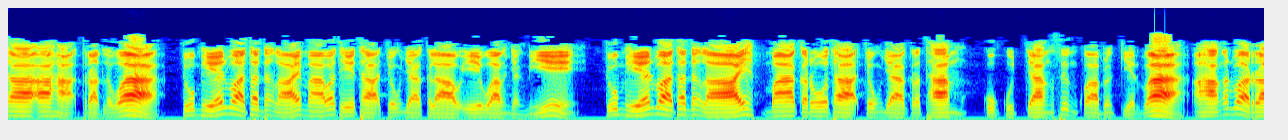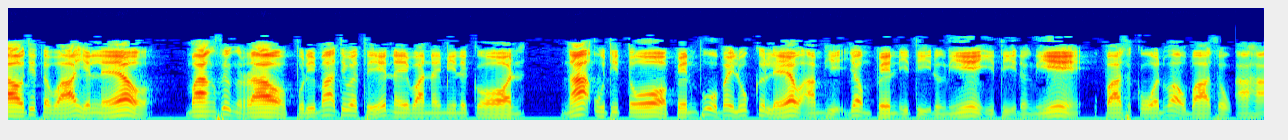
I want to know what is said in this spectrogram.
ชาอาหะตรัสแล้วว่าตุมเห็นว่าท่านทั้งหลายมาว่าเทถะจงอย่ากล่าวเอวังอย่างนี้ ตุมเห็นว่าท่านทั้งหลาย มากโรธะจงอย่ากระทำกุกุจจังซึ่งความรังเกียจว่า อาหารกันว่าเราที่สวาเห็นแล้วมังซึ่งเราปุริมาทิวเสในวันในมีในก่อนณอุติโตเป็นผู้ไม่ลุกขึ้นแล้วอัมหิย่อมเป็นอิติดังนี้ อิติดังนี้ อุปาสกรว่าอุบาสกอาหะ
